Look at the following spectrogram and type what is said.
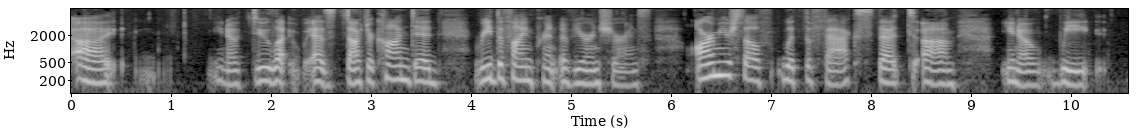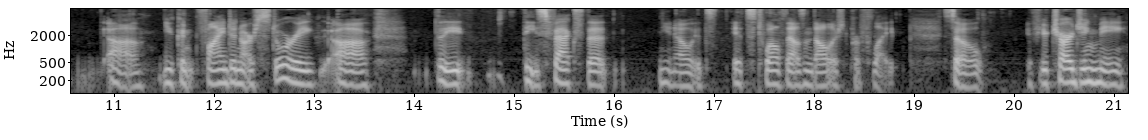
uh, you know do as Dr. Khan did, read the fine print of your insurance. Arm yourself with the facts that um, you know we uh, you can find in our story. Uh, the these facts that you know it's it's twelve thousand dollars per flight. So if you're charging me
